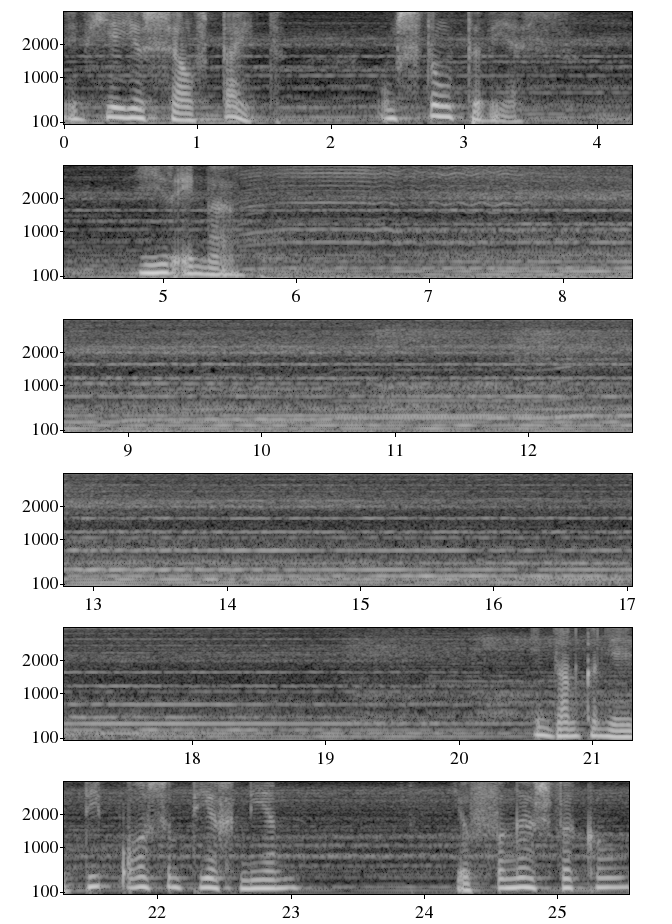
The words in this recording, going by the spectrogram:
En gee jouself tyd om stil te wees hier en nou. En dan kan jy 'n diep asemteug neem. Jou vingers wikkel.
